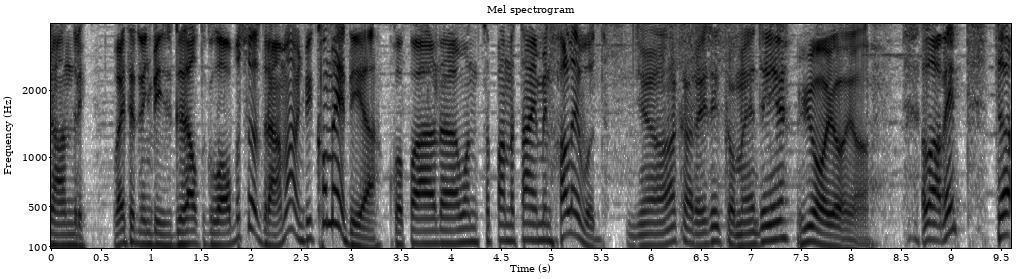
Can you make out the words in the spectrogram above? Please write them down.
žanri. Vai tad viņi bija Zelta globusos drāmā? Viņi bija komēdijā kopā ar uh, Once Upon a Time in Hollywood. Jā, kā reizīt komēdija. Jo, jo, jo. Labi, tā,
